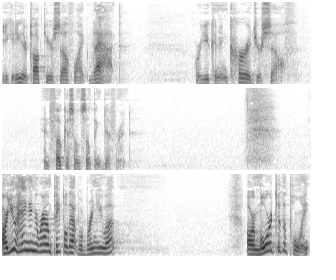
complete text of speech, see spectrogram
You could either talk to yourself like that, or you can encourage yourself and focus on something different. Are you hanging around people that will bring you up? Or more to the point,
